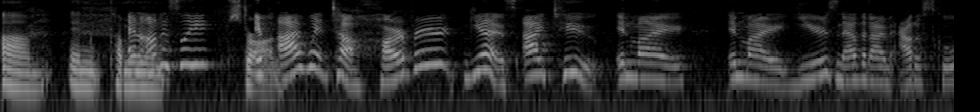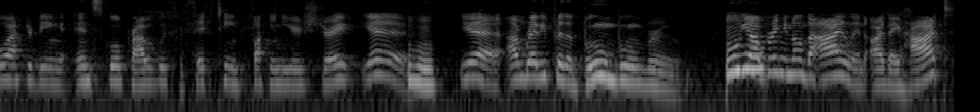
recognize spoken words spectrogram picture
um, and coming. And honestly, strong. If I went to Harvard, yes, I too in my in my years now that I'm out of school after being in school probably for 15 fucking years straight. Yeah. Mm-hmm. Yeah, I'm ready for the boom boom room. Mm-hmm. Who y'all bringing on the island? Are they hot?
